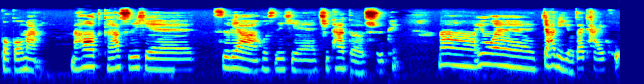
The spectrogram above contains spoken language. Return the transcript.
狗狗嘛，然后可能要吃一些饲料啊，或是一些其他的食品。那因为家里有在开火，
